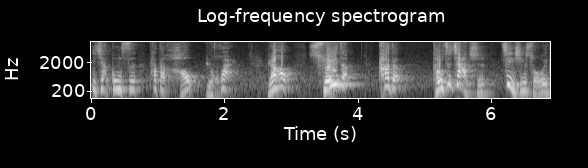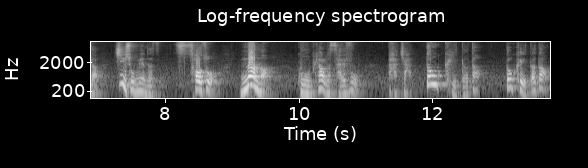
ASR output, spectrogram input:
一家公司它的好与坏，然后。随着它的投资价值进行所谓的技术面的操作，那么股票的财富大家都可以得到，都可以得到。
